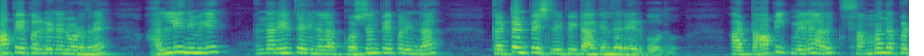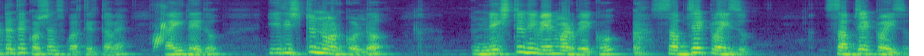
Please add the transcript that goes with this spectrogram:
ಆ ಪೇಪರ್ಗಳನ್ನ ನೋಡಿದ್ರೆ ಅಲ್ಲಿ ನಿಮಗೆ, ನಾನು ಹೇಳ್ತಾ ಇದ್ದೀನಲ್ಲ ಕ್ವಶನ್ ಪೇಪರಿಂದ ಕಟ್ ಅಂಡ್ ಪೇಸ್ಟ್ ರಿಪೀಟ್ ಆಗಿಲ್ದೇ ಇರ್ಬೋದು. ಆ ಟಾಪಿಕ್ ಮೇಲೆ ಅದಕ್ಕೆ ಸಂಬಂಧಪಟ್ಟಂತೆ ಕ್ವಶನ್ಸ್ ಬರ್ತಿರ್ತವೆ. ಐದನೇದು, ಇದಿಷ್ಟು ನೋಡಿಕೊಂಡು ನೆಕ್ಸ್ಟ್ ನೀವೇನು ಮಾಡಬೇಕು? ಸಬ್ಜೆಕ್ಟ್ ವೈಸು ಸಬ್ಜೆಕ್ಟ್ ವೈಸು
